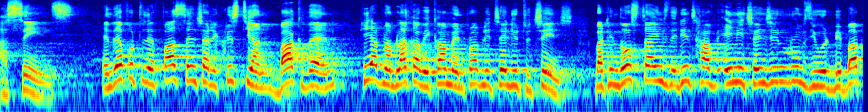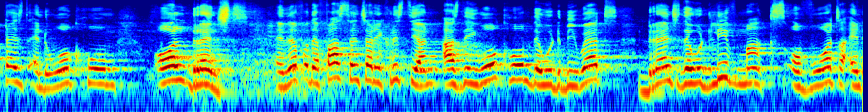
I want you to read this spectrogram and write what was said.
As saints. And therefore, to the first century Christian back then, here at Mamlaka, we come and probably tell you to change. But in those times, they didn't have any changing rooms. You would be baptized and walk home all drenched. And therefore, the first century Christian, as they walk home, they would be wet, drenched, they would leave marks of water, and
